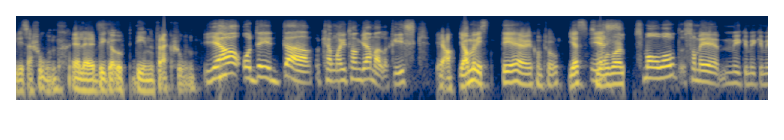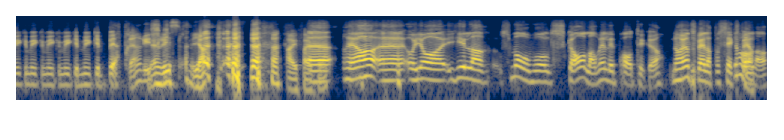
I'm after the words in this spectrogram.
civilisation eller bygga upp din fraktion. Ja, och det är där kan man ju ta en gammal risk. Ja, ja men visst, det är control. Yes, small Yes. world. Small World som är mycket, mycket, mycket, mycket, mycket, mycket, mycket bättre än risk. En risk. Ja. High five. Eh, ja, eh, och jag gillar Small World skalar väldigt bra tycker jag. Nu har jag inte spelat på sex Ja. spelare.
